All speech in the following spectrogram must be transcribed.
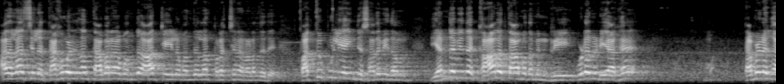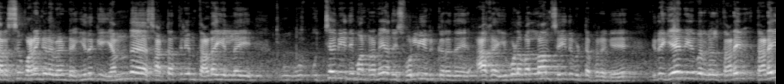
அதெல்லாம் சில தகவல்லாம் தவறாக வந்து ஆர்டிஐயில் வந்து எல்லாம் பிரச்சனை நடந்தது. பத்து புள்ளி ஐந்து சதவீதம் எந்தவித காலதாமதமின்றி உடனடியாக தமிழக அரசு வழங்கிட வேண்டும். இதுக்கு எந்த சட்டத்திலையும் தடை இல்லை. உ- உ- உச்சநீதிமன்றமே அதை சொல்லி இருக்கிறது ஆக இவ்வளவெல்லாம் செய்துவிட்ட பிறகு இதை ஏன் இவர்கள் தடை தடை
